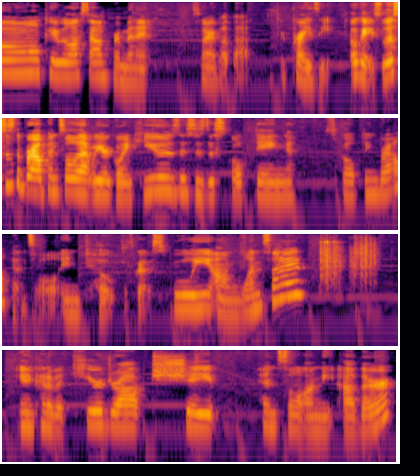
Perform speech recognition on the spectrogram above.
Oh, okay, we lost sound for a minute. Sorry about that. You're crazy. Okay, so this is the brow pencil that we are going to use. This is the Sculpting Sculpting Brow Pencil in taupe. It's got a spoolie on one side and kind of a teardrop shape pencil on the other.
